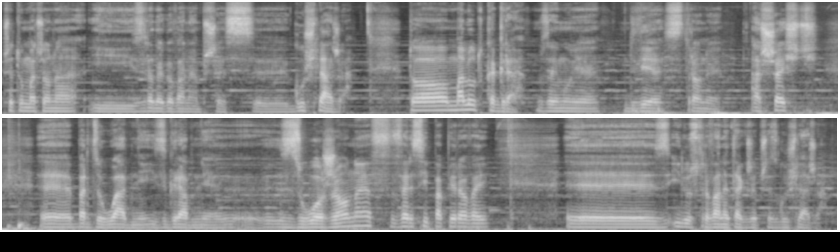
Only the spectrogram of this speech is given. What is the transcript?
przetłumaczona i zredagowana przez y, Guślarza. To malutka gra, zajmuje dwie strony A6, y, bardzo ładnie i zgrabnie złożone w wersji papierowej, zilustrowane także przez Guślarza.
